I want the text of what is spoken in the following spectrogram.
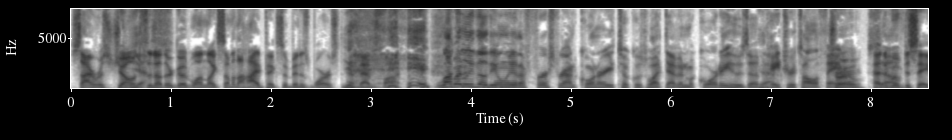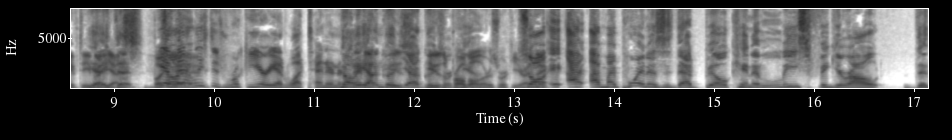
Cyrus Jones, Yes. another good one. Like some of the high picks have been his worst at that spot. Luckily, though, the only other first round corner he took was what Devin McCourty, who's a Yeah. Patriots Hall of Famer. True, had to move to safety, Yeah, but he yes, did. but yeah, So- but at least his rookie year, he had what ten interceptions. No, he had good. Yeah, good he was a Pro Bowler year. his rookie year, So think. I, I, my point is, is that Bill can at least figure out the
